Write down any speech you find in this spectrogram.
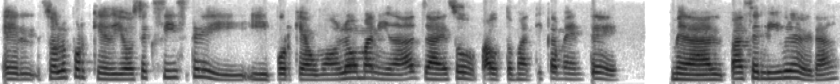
el, solo porque Dios existe y, y porque amó la humanidad, ya eso automáticamente me da el pase libre, ¿verdad?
